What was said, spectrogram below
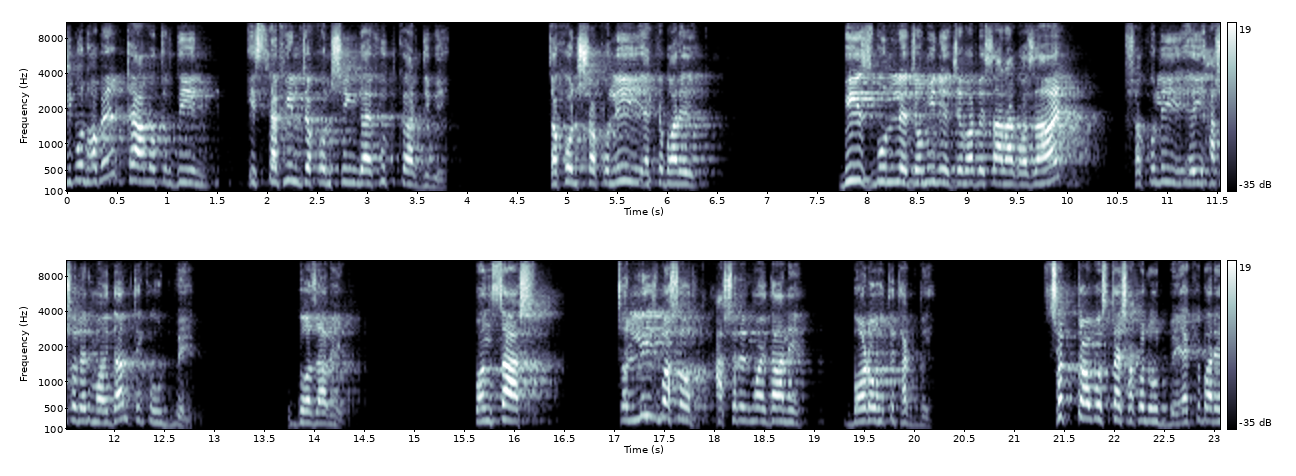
জীবন হবে কেয়ামতের দিন। ইসরাফিল যখন সিংহায় ফুৎকার দিবে, তখন সকলেই একেবারে বীজ বুনলে জমিনে যেভাবে চারা গজায় সকলেই এই হাসরের ময়দান থেকে উঠবে, গজাবে। পঞ্চাশ, চল্লিশ বছর হাসরের ময়দানে বড় হতে থাকবে। ছোট্ট অবস্থায় সকলে উঠবে, একেবারে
